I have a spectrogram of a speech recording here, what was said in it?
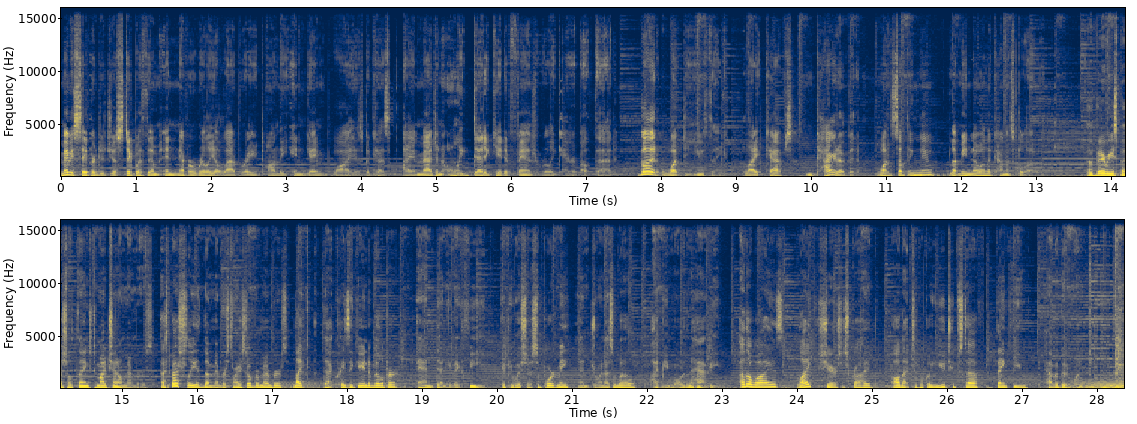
Maybe safer to just stick with them and never really elaborate on the in-game whys because I imagine only dedicated fans really care about that. But what do you think? Like caps? I'm tired of it. Want something new? Let me know in the comments below. A very special thanks to my channel members, especially the Members Thrice Over members like That Crazy Game Developer and Denny McPhee. If you wish to support me and join us as well, I'd be more than happy. Otherwise, like, share, subscribe, all that typical YouTube stuff. Thank you. Have a good one.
